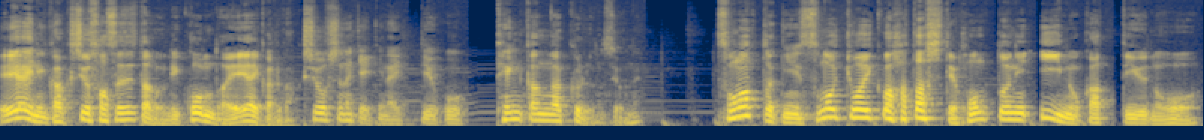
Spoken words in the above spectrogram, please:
AI に学習させてたのに、今度は AI から学習をしなきゃいけないっていう、こう、転換が来るんですよね。そうなった時に、その教育を果たして本当にいいのかっていうのを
